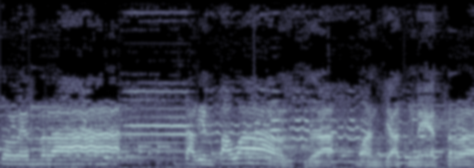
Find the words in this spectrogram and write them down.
tolenra salin pawarza manjat netra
